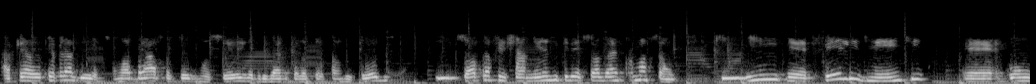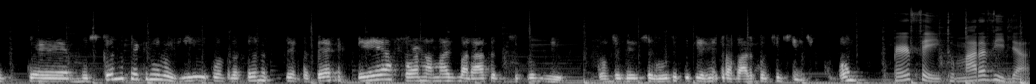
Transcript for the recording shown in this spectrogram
Aqui eu que agradeço. Um abraço a todos vocês, obrigado pela atenção de todos. E só para fechar mesmo, queria só dar a informação que, é, felizmente, é, com, é, buscando tecnologia e contratando assistência técnica é a forma mais barata de se produzir. Com certeza absoluta, porque a gente trabalha com eficiência, tá bom? Perfeito, maravilha.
